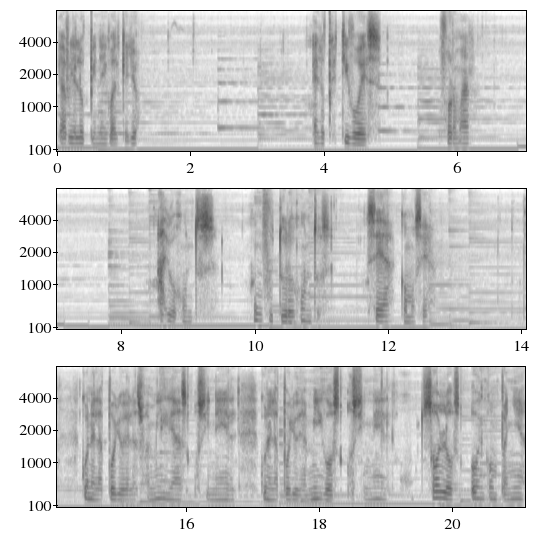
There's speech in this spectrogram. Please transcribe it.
Gabriel opina igual que yo. El objetivo es formar algo juntos, un futuro juntos, sea como sea. Con el apoyo de las familias o sin él, con el apoyo de amigos o sin él, solos o en compañía.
